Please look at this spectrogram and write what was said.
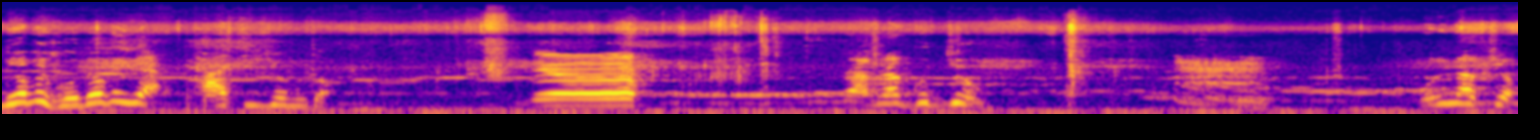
દેવ ભાઈ ભૂતો કે યાર? ગયો હું તો. એ, રાગ ગુજ્યો ફોડી નાખ્યો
